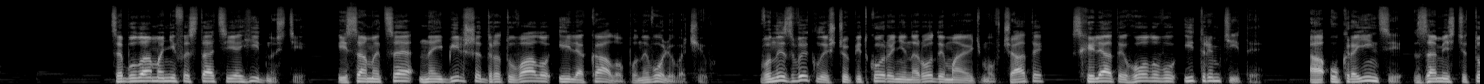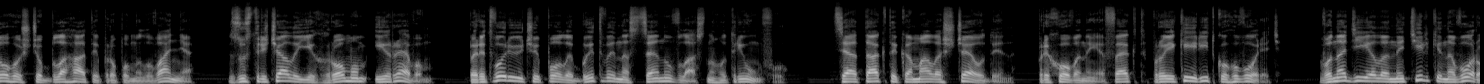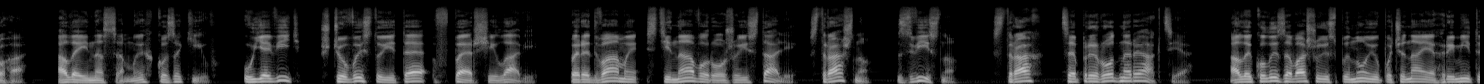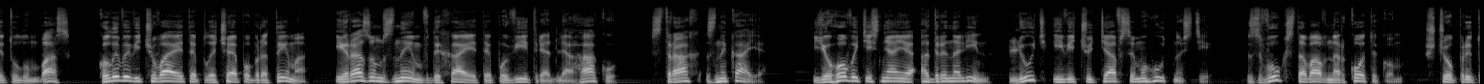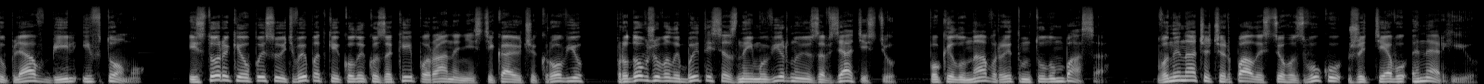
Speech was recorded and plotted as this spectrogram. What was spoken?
Це була маніфестація гідності, і саме це найбільше дратувало і лякало поневолювачів. Вони звикли, що підкорені народи мають мовчати, схиляти голову і тремтіти. А українці, замість того, щоб благати про помилування, зустрічали їх громом і ревом, перетворюючи поле битви на сцену власного тріумфу. Ця тактика мала ще один прихований ефект, про який рідко говорять. Вона діяла не тільки на ворога, але й на самих козаків. Уявіть, що ви стоїте в першій лаві. Перед вами стіна ворожої сталі. Страшно? Звісно, страх це природна реакція. Але коли за вашою спиною починає гриміти тулумбас, коли ви відчуваєте плече побратима і разом з ним вдихаєте повітря для гаку, страх зникає. Його витісняє адреналін, лють і відчуття всемогутності. Звук ставав наркотиком, що притупляв біль і втому. Історики описують випадки, коли козаки, поранені, стікаючи кров'ю, продовжували битися з неймовірною завзятістю, поки лунав ритм тулумбаса. Вони наче черпали з цього звуку життєву енергію.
